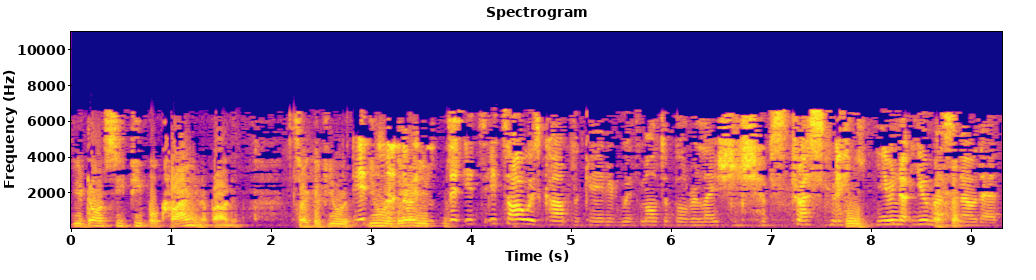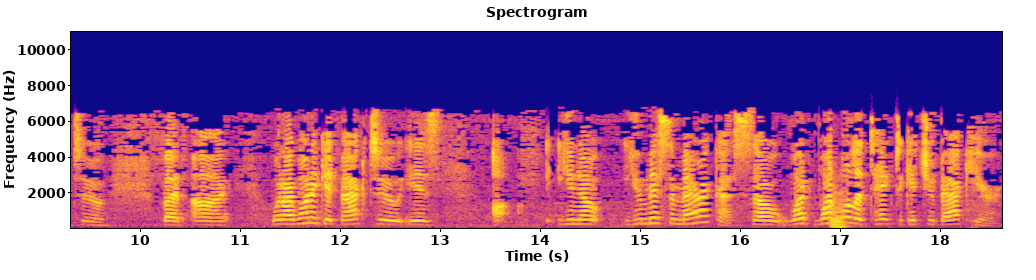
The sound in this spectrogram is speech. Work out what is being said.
you don't see people crying about it. It's like if you were It's, you were there, you it's it's always complicated with multiple relationships. Trust me, Mm. you know you must know that too. But uh, what I want to get back to is, uh, you know, you miss America. So what what Mm. will it take to get you back here?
